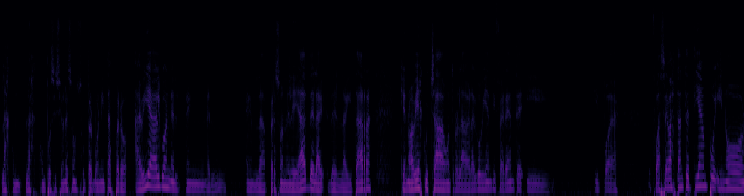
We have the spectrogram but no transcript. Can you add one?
las, las composiciones son súper bonitas, pero había algo en, el, en, el, en la personalidad de la, de la, guitarra que no había escuchado en otro lado, era algo bien diferente y, y pues fue hace bastante tiempo y no,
